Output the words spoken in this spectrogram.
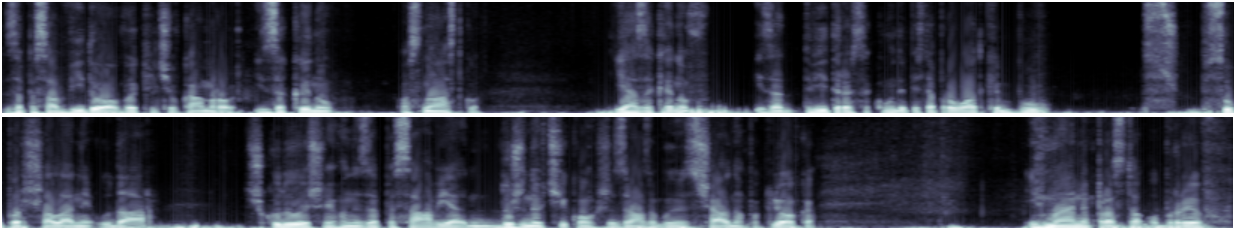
записав відео, виключив камеру і закинув оснастку. Я закинув і за 2-3 секунди після проводки був супер шалений удар. Шкодую, що його не записав. Я дуже не очікував, що зразу буде ще одна покльовка. І в мене просто обрив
